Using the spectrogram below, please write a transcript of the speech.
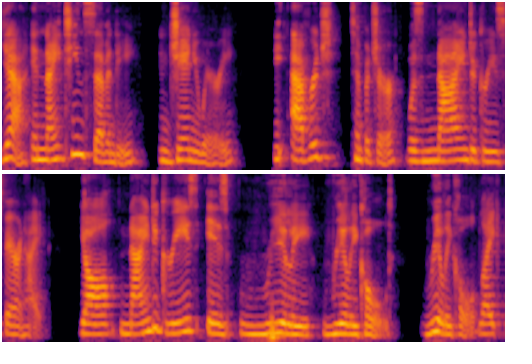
Yeah, in 1970, in January, the average temperature was 9 degrees Fahrenheit. Y'all, 9 degrees is really, really cold. Really cold. Like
